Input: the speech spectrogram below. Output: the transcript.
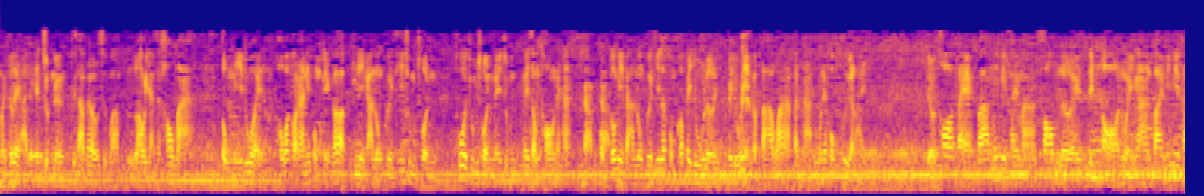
มันก็เลยอาจจะเป็นจุดหนึ่งที่ทำให้เรารู้สึกว่าเราอยากจะเข้ามาตรงนี้ด้วย เพราะว่าก่อนหน้านี้ผมเองก็มีการลงพื้นที่ชุมชน ทั่วชุมชนในจุมในจอมทองนะฮะครับผมก็มีการลงพื้นที่แล้วผมก็ไปดูเลย ไปดูให้เห็นกับตาว่าปัญหาพวกนี้เขาคืออะไรเดี๋ยวท่อแตกบ้างไม่มีใครมาซ่อมเลย ติดต่อหน่วยงานไปไม่มีใคร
